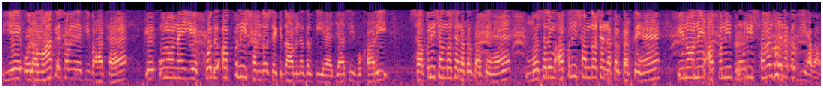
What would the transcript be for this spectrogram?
یہ علماء کے سمجھنے کی بات ہے کہ انہوں نے یہ خود اپنی سندوں سے کتاب نقل کی ہے۔ جیسی بخاری اپنی سندوں سے نقل کرتے ہیں، مسلم اپنی سندوں سے نقل کرتے ہیں۔ انہوں نے اپنی پوری سند سے نقل کی ہے بات۔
